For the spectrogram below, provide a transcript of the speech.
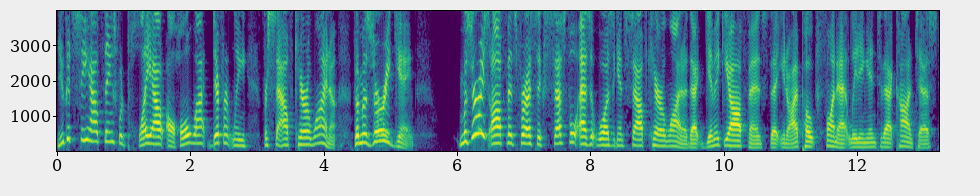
You could see how things would play out a whole lot differently for South Carolina. The Missouri game. Missouri's offense, for as successful as it was against South Carolina, that gimmicky offense that, you know, I poked fun at leading into that contest,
